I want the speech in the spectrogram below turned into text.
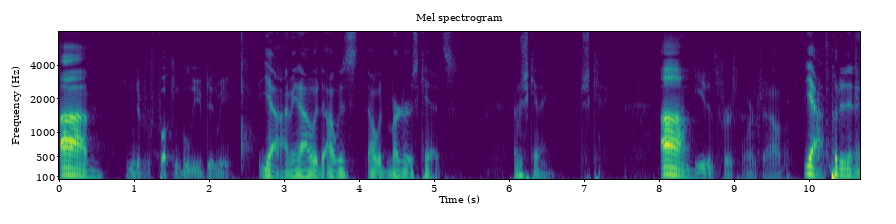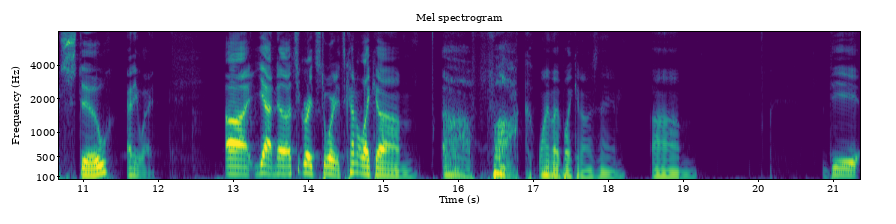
Um, You never fucking believed in me. yeah, I mean, I would, I was, I would murder his kids. I'm just kidding. Just kidding. Um, Eat his firstborn child. Yeah, put it in a stew. Anyway. Uh yeah, no, that's a great story. It's kind of like um oh fuck. Why am I blanking on his name? Um the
